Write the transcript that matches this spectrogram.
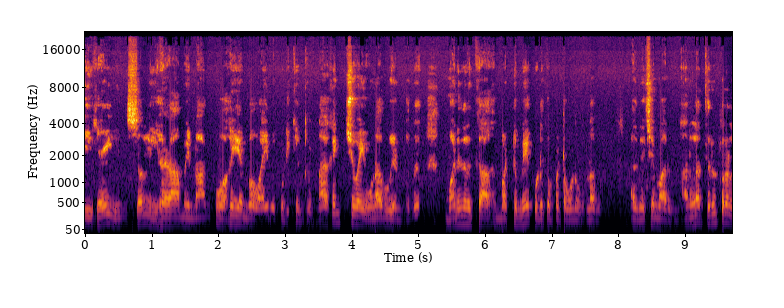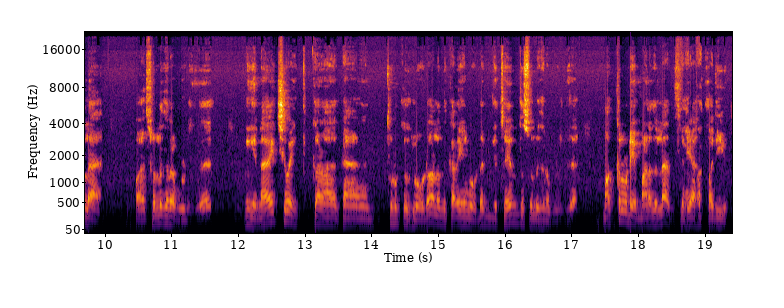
ஈகை இன்சொல் இகழாமை நான்கு வகை என்ப வாய்மை குடிக்கின்றது நகைச்சுவை உணர்வு என்பது மனிதனுக்காக மட்டுமே கொடுக்கப்பட்ட ஒரு உணர்வு. அது நிச்சயமா இருக்கும். அதனால திருக்குறள்ல சொல்லுகிற பொழுது நீங்க நகைச்சுவை துணுக்குகளோடு அல்லது கதைகளோடு நீங்க சேர்ந்து சொல்லுகிற பொழுது மக்களுடைய மனதுல அது சரியாக பதியும்.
